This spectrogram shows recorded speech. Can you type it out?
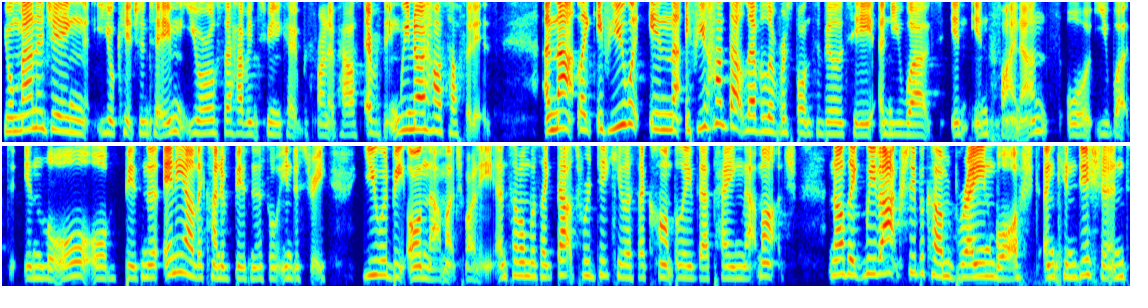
you're managing your kitchen team, you're also having to communicate with front of house, everything. We know how tough it is. And that, like, if you were in that, if you had that level of responsibility and you worked in, in finance or you worked in law or business, any other kind of business or industry, you would be on that much money. And someone was like, that's ridiculous. I can't believe they're paying that much. And I was like, we've actually become brainwashed and conditioned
